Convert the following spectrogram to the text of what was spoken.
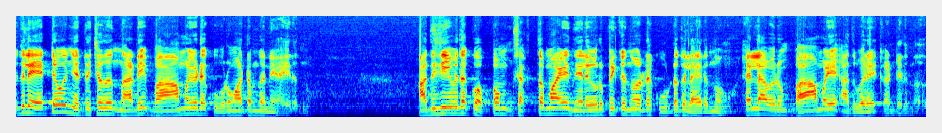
ഇതിൽ ഏറ്റവും ഞെട്ടിച്ചത് നടി ഭാമയുടെ കൂറുമാറ്റം തന്നെയായിരുന്നു. അതിജീവിതക്കൊപ്പം ശക്തമായി നിലയുറപ്പിക്കുന്നവരുടെ കൂട്ടത്തിലായിരുന്നു എല്ലാവരും ഭാമയെ അതുവരെ കണ്ടിരുന്നത്.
